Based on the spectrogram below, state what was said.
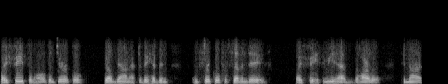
By faith the walls of Jericho fell down after they had been encircled for seven days. By faith Rahab the harlot did not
